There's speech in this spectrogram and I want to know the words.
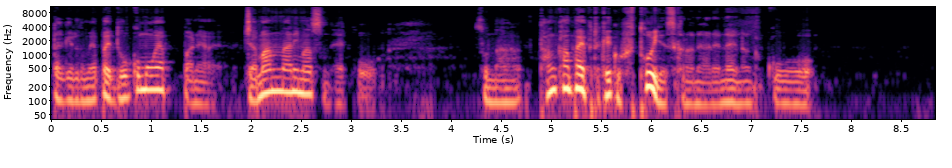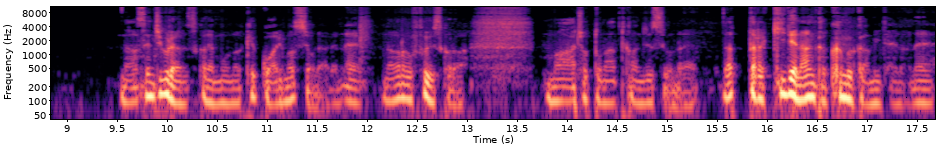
たけれども、やっぱりどこもやっぱね、邪魔になりますね、こう。そんな、単管パイプって結構太いですからね、あれね、なんかこう、何センチぐらいあるんですかね、もう結構ありますよね、あれね。なかなか太いですから、まあちょっとなって感じですよね。だったら木でなんか組むかみたいなね、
